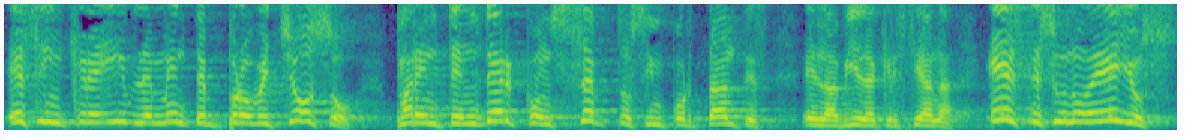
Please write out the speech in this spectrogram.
es increíblemente provechoso para entender conceptos importantes en la vida cristiana. Este es uno de ellos.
